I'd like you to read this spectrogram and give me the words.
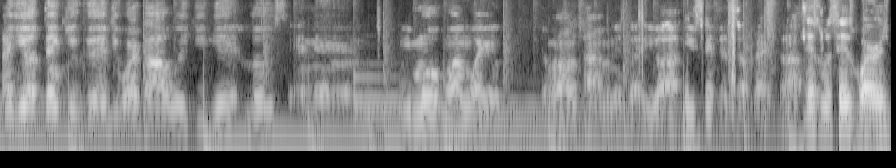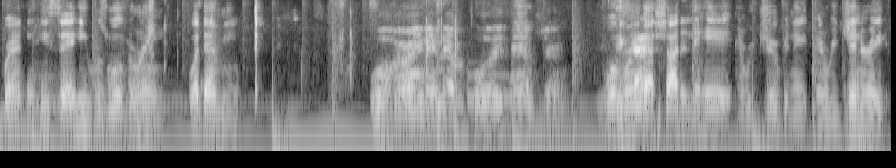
Like you'll think you good, you work all week, you get loose, and then you move one way the wrong time, and it's like you uh, you set yourself back. This was his words, Brandon. He said he was Wolverine. What that mean? Wolverine ain't never pulled his hamstring. Wolverine exactly. got shot in the head and rejuvenated and regenerated.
